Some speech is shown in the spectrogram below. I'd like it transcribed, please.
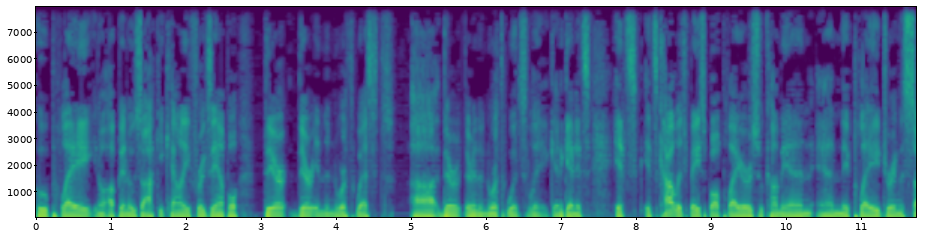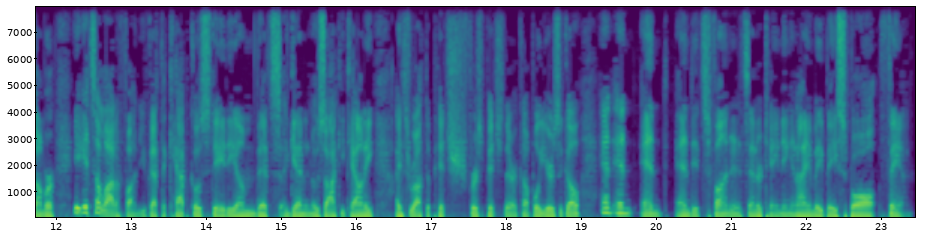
who play, you know, up in Ozaukee County, for example. They're they're in the Northwest uh, they're they're in the Northwoods League, and again, it's it's it's college baseball players who come in and they play during the summer. It's a lot of fun. You've got the Kapco Stadium that's again in Ozaukee County. I threw out the pitch first pitch there a couple years ago, and and and and it's fun and it's entertaining. And I am a baseball fan.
